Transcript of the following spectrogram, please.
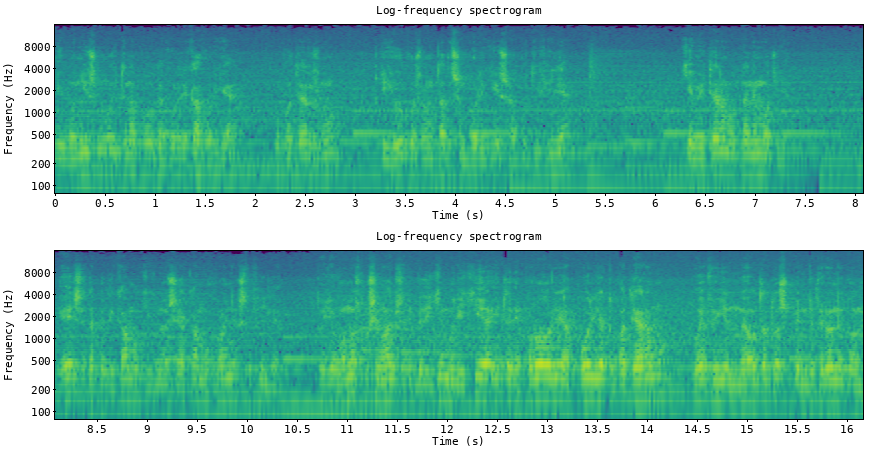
Οι γονείς μου ήταν από διαφορετικά χωριά. Ο πατέρας μου πτυχιούχο ανωτάτης εμπορικής από τη Φίλια και η μητέρα μου ήταν ανεμότια. Έζησα τα παιδικά μου και γυμνασιακά μου χρόνια στη Φίλια. Το γεγονός που σημάδεψε την παιδική μου ηλικία ήταν η πρόορη απώλεια του πατέρα μου που έφυγε νεότατος 53 ετών.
